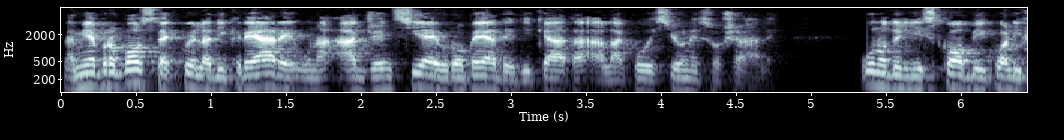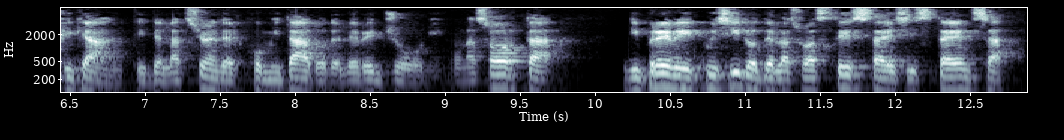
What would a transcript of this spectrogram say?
La mia proposta è quella di creare un'agenzia europea dedicata alla coesione sociale. Uno degli scopi qualificanti dell'azione del Comitato delle Regioni, una sorta di prerequisito della sua stessa esistenza,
